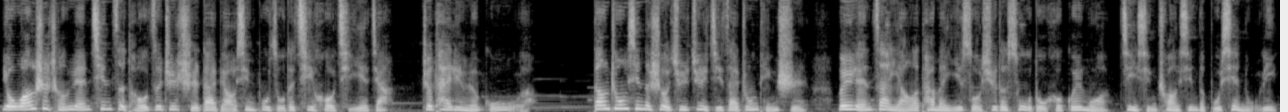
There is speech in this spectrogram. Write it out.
有王室成员亲自投资支持代表性不足的气候企业家，这太令人鼓舞了。”当中心的社区聚集在中庭时，威廉赞扬了他们以所需的速度和规模进行创新的不懈努力。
